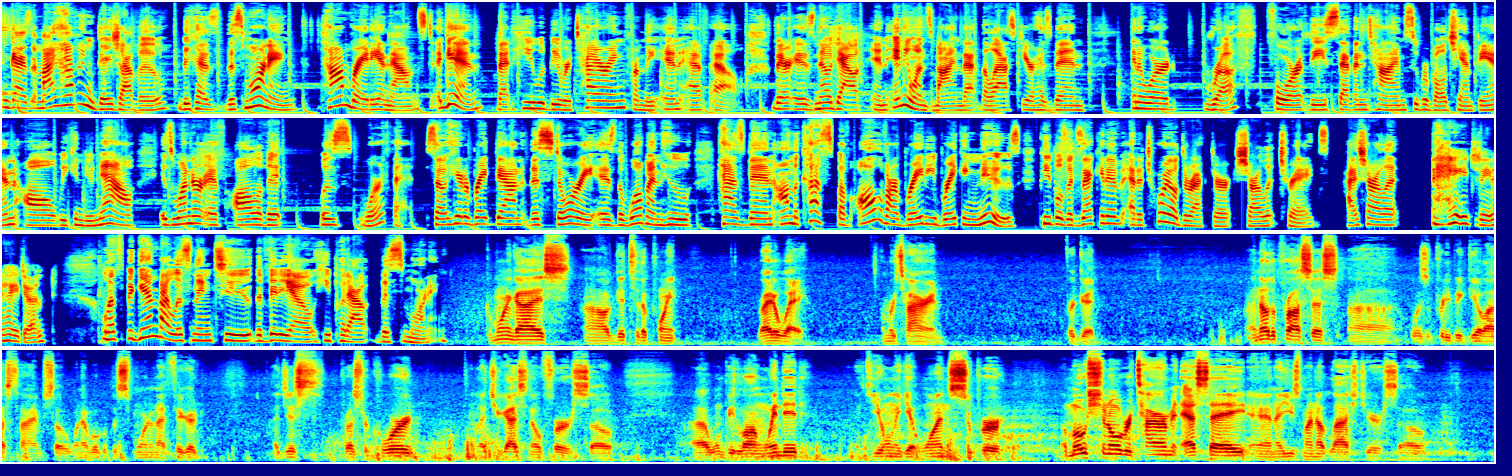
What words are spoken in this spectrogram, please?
And guys, am I having deja vu? Because this morning, Tom Brady announced again that he would be retiring from the NFL. There is no doubt in anyone's mind that the last year has been, in a word, rough for the seven time Super Bowl champion. All we can do now is wonder if all of it was worth it. So, here to break down this story is the woman who has been on the cusp of all of our Brady breaking news, People's Executive Editorial Director, Charlotte Triggs. Hi, Charlotte. Hey, Janine, how you doing? Let's begin by listening to the video he put out this morning. Good morning, guys. I'll get to the point right away. I'm retiring for good. I know the process uh, was a pretty big deal last time, so when I woke up this morning, I figured I just press record and let you guys know first. So uh, I won't be long-winded. You only get one super emotional retirement essay, and I used mine up last year. So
